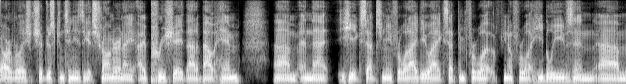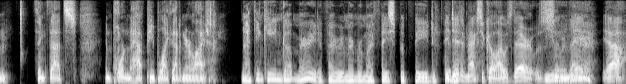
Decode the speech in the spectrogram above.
our relationship just continues to get stronger. And I, I appreciate that about him, um, and that he accepts me for what I do. I accept him for what you know for what he believes, and um, think that's important to have people like that in your life. I think Ian got married, if I remember my Facebook feed. He did in Mexico. I was there. It was you were May. There. Yeah.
